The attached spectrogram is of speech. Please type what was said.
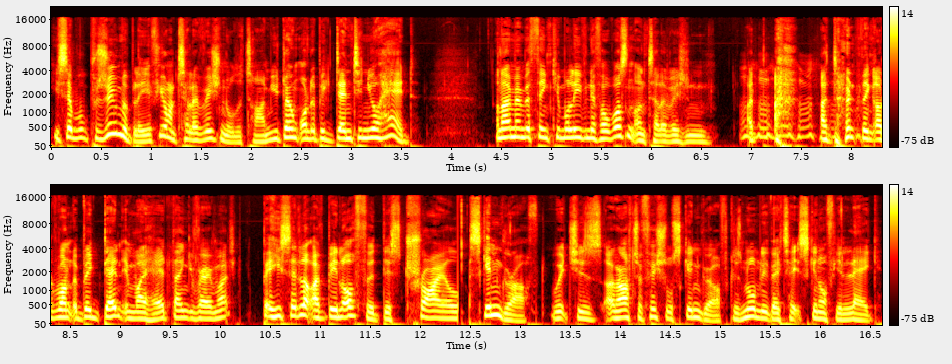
He said, "Well, presumably, if you're on television all the time, you don't want a big dent in your head." And I remember thinking, well, even if I wasn't on television, I, I don't think I'd want a big dent in my head. Thank you very much. But he said, look, I've been offered this trial skin graft, which is an artificial skin graft, because normally they take skin off your leg.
